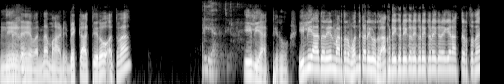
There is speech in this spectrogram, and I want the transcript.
ನಿರ್ಣಯವನ್ನ ಮಾಡಿ ಬೆಕ್ಕಾಗ್ತಿರೋ ಅಥವಾ ಇಲಿ ಆಗ್ತಿರೋ ಇಲಿ ಆದ್ರೆ ಏನ್ ಮಾಡ್ತಾರೆ ಒಂದ್ ಕಡೆ ಇರೋದಿಲ್ಲ ಆ ಕಡೆ ಈ ಕಡೆ ಈ ಕಡೆ ಈ ಕಡೆ ಈ ಕಡೆ ಈ ಕಡೆ ಏನಾಗ್ತಾ ಇರ್ತದೆ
